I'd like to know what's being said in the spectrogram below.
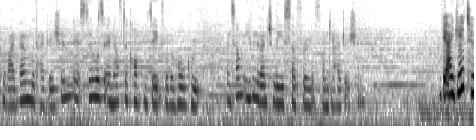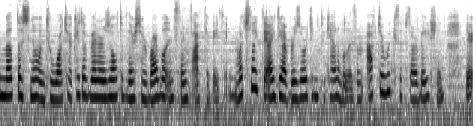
provide them with hydration, it still wasn't enough to compensate for the whole group, and some even eventually suffered from dehydration. The idea to melt the snow into water could have been a result of their survival instincts activating. Much like the idea of resorting to cannibalism after weeks of starvation, their,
